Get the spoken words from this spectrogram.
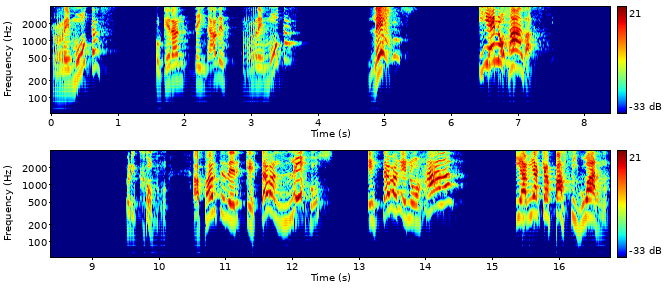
Remotas, porque eran deidades remotas, lejos y enojadas. Pero ¿y cómo? Aparte de que estaban lejos, estaban enojadas y había que apaciguarla.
